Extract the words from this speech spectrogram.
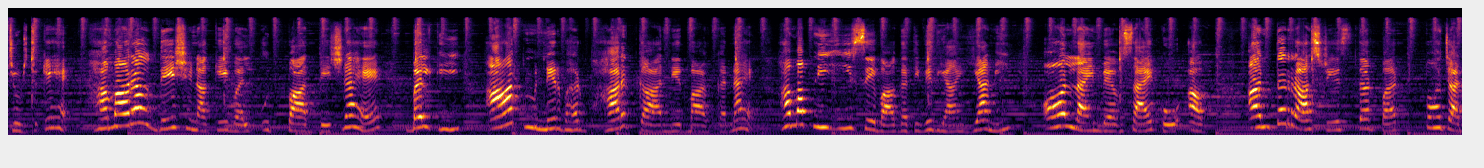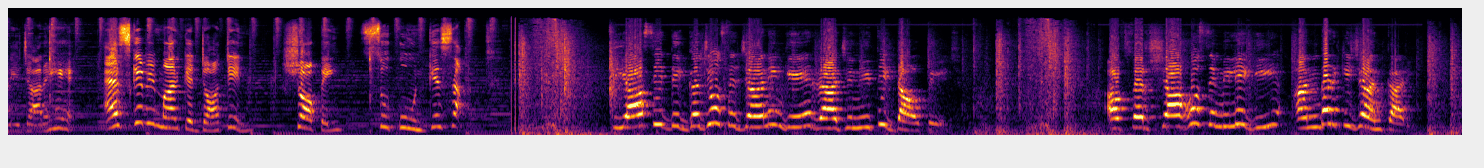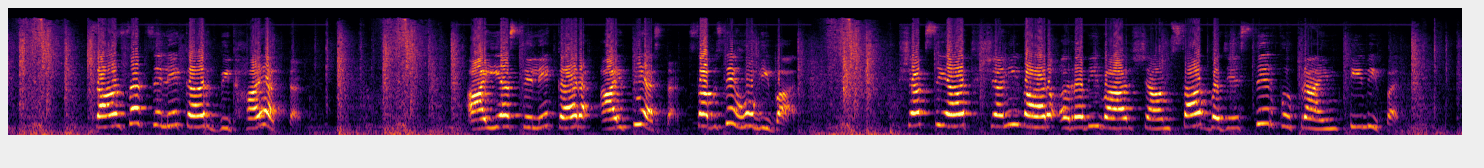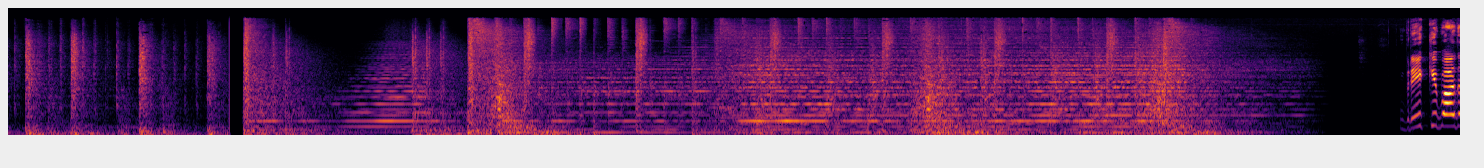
जुड़ चुके हैं। हमारा उद्देश्य न केवल उत्पाद बेचना है, बल्कि आत्मनिर्भर भारत का निर्माण करना है। हम अपनी ई सेवा गतिविधियाँ, यानी ऑनलाइन व्यवसाय को अब अंतर्राष्ट्रीय स्तर पर पहुँचाने जा रहे हैं। S K B market dot in, shopping सुकून के साथ। सियासी दिग्गजों से जानेंगे राजनीतिक दाव पेज अफसर शाहों से मिलेगी अंदर की जानकारी। सांसद से लेकर विधायक तक, आईएएस से लेकर आईपीएस तक सबसे होगी बात। शख्सियत शनिवार और रविवार शाम सात बजे सिर्फ़ प्राइम टीवी पर।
